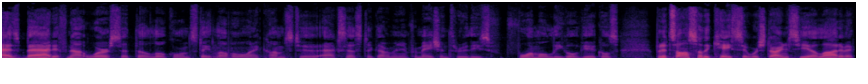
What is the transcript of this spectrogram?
as bad, if not worse, at the local and state level when it comes to access to government information through these formal legal vehicles. But it's also the case that we're starting to see a lot of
